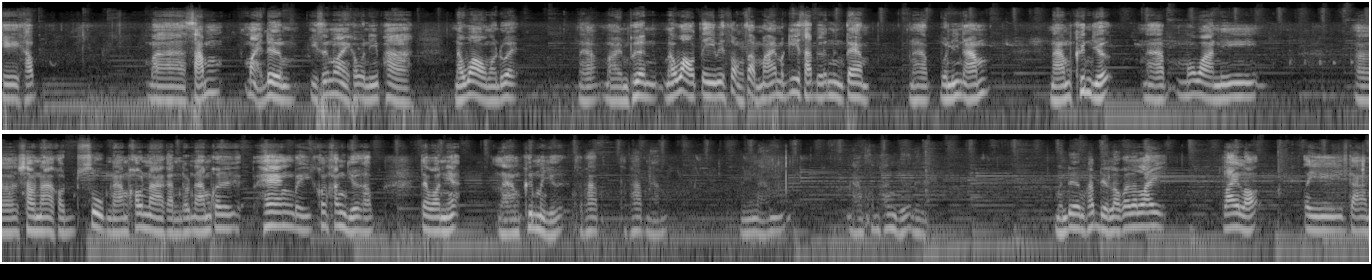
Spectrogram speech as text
เคครับ มาซ้ำหมายเดิมอีกสักหน่อยครับวันนี้พานาว่าวมาด้วยนะครับมาเป็นเพื่อนนาว่าวตีไปสองสามไม้เมื่อกี้ซัดไปแล้วหนึ่งแต้มนะครับ วันนี้น้ำน้ำขึ้นเยอะนะครับ เมื่อวานนี้ชาวนาเขาสูบน้ำเข้านากันแล้วน้ำก็แห้งไปค่อนข้างเยอะครับ แต่วันนี้น้ำขึ้นมาเยอะสภาพสภาพน้ำวันนี้น้ำน้ำค่อนข้างเยอะเลยแหละเหมือนเดิมครับ เดี๋ยวเราก็จะไล่ไล่เลาะตีตาม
